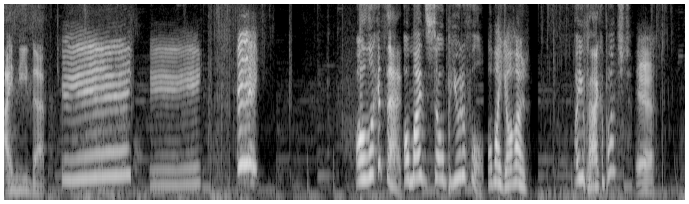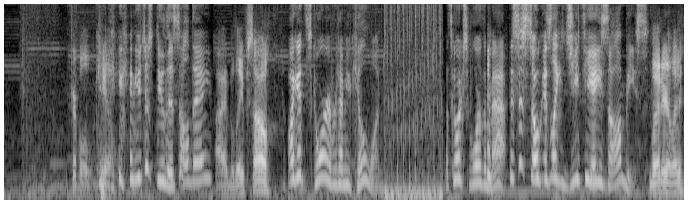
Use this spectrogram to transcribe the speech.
I need that. Skirt. Skirt. Oh, look at that. Oh, mine's so beautiful. Oh my god. Are you pack a punched? Yeah. Triple kill. Can you just do this all day? I believe so. Oh, I get score every time you kill one. Let's go explore the map. This is so. It's like GTA Zombies. Literally.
